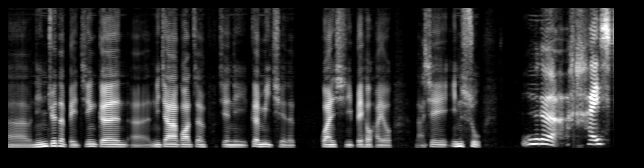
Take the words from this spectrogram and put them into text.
呃，您觉得北京跟呃尼加拉瓜政府建立更密切的关系背后还有哪些因素？那个海峡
